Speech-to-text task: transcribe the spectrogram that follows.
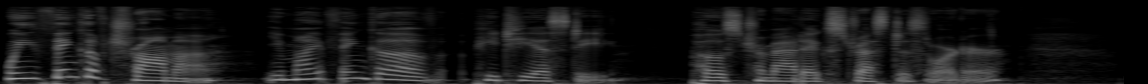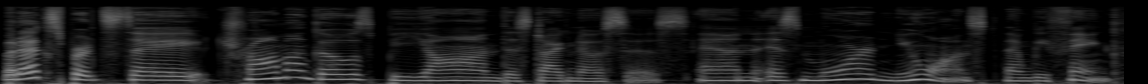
When you think of trauma, you might think of PTSD post traumatic stress disorder. But experts say trauma goes beyond this diagnosis and is more nuanced than we think,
